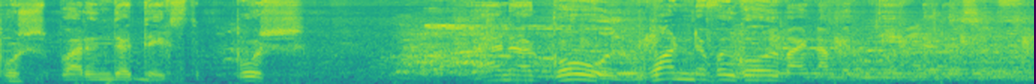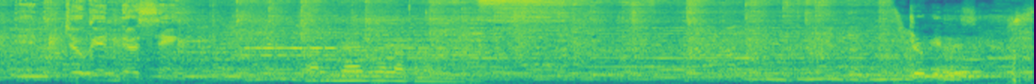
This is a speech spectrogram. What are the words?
Push. Varinder takes the push. And a goal. Wonderful goal by number 10. That is Joginder Singh. Joginder Singh.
